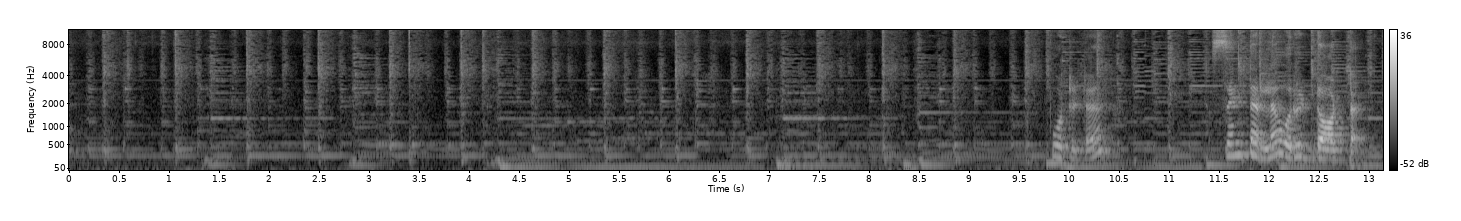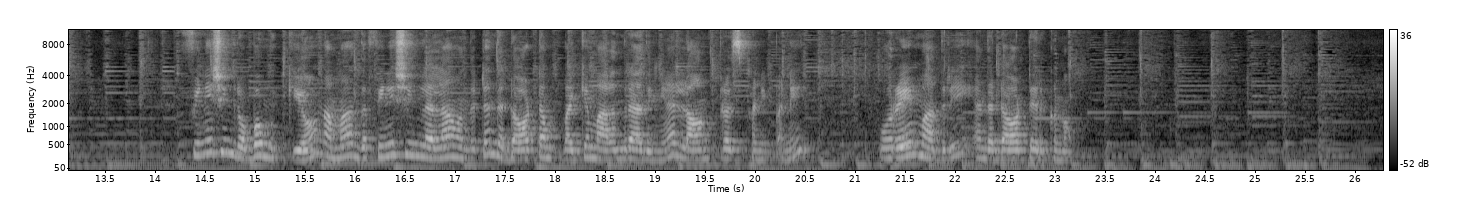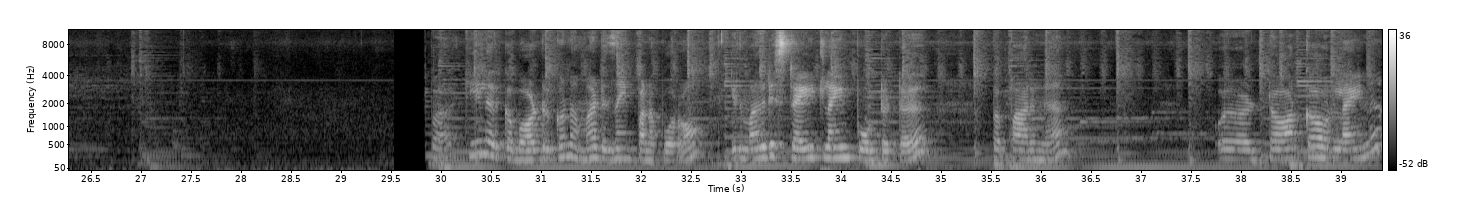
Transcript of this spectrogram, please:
போட்டுட்டு சென்டரில் ஒரு டாட்டு. ஃபினிஷிங் ரொம்ப முக்கியம். நம்ம அந்த ஃபினிஷிங்லலாம் வந்துட்டு அந்த டாட்டை வைக்க மறந்துடாதீங்க லாங் ப்ரெஸ் பண்ணி பண்ணி. ஒரே மாதிரி அந்த டாட் இருக்கணும். இப்போ கீழே இருக்க பார்டருக்கும் நம்ம டிசைன் பண்ண போகிறோம் இது மாதிரி ஸ்ட்ரைட் லைன் போட்டுட்டு இப்போ பாருங்கள் டார்க்காக ஒரு லைனு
